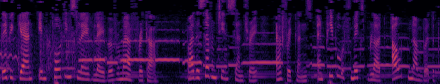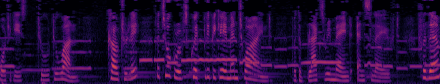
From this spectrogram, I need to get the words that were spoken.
they began importing slave labor from Africa. By the 17th century, Africans and people with mixed blood outnumbered the Portuguese two to one. Culturally, the two groups quickly became entwined, but the blacks remained enslaved. For them,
